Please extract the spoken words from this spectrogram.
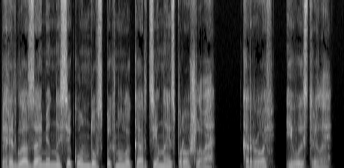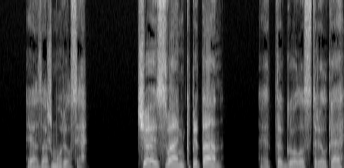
Перед глазами на секунду вспыхнула картина из прошлого. Кровь и выстрелы. Я зажмурился. «Чё с вами, капитан?» «Это голос стрелка?»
